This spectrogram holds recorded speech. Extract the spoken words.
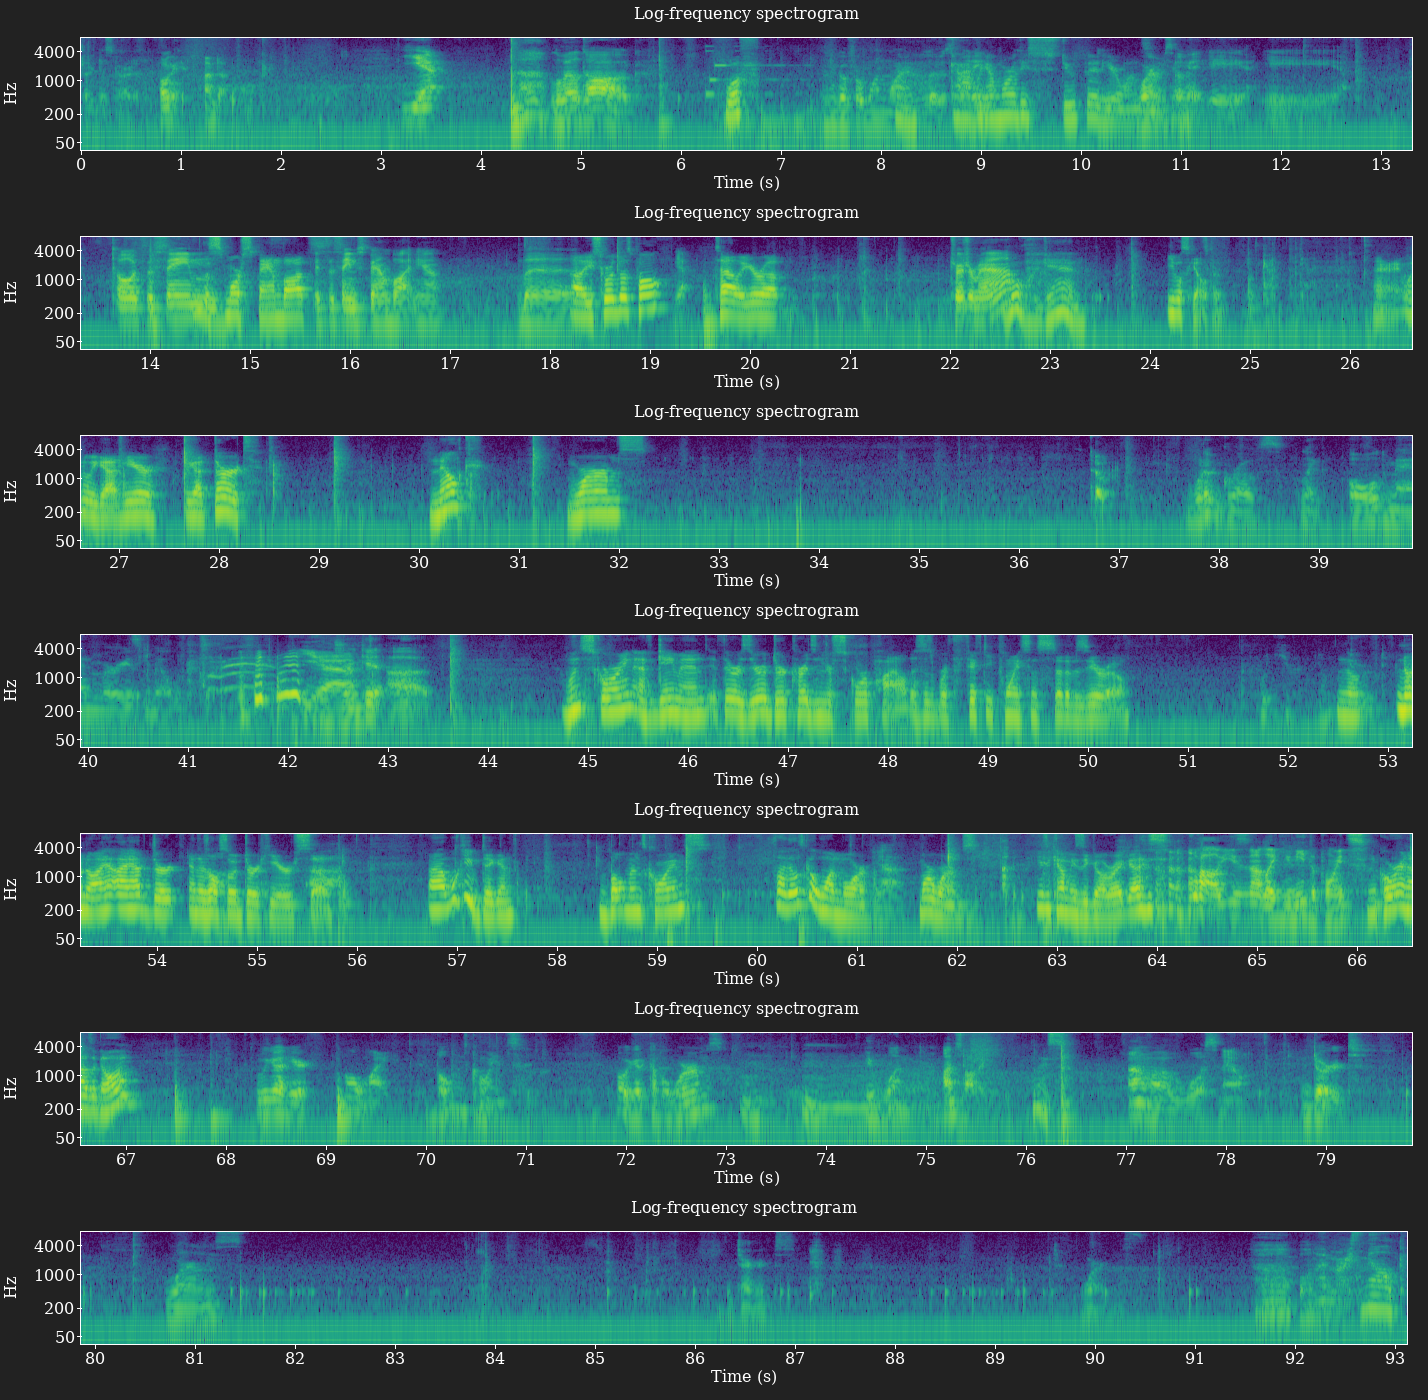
They're discarded. Okay, I'm done. Yeah. Loyal dog. Woof. I'm gonna go for one more and lose. God, Ready? we got more of these stupid here ones. Worms. Okay. Yeah, yeah, yeah. Oh, it's the same. The more spam bots. It's the same spam bot. Yeah. The uh, you scored those, Paul? Yeah. Tyler, you're up. treasure map. Oh, again. Evil skeleton. All right, what do we got here? We got dirt, milk, worms. What a gross, like old man Murray's milk. Yeah. Drink it up. When scoring at game end, if there are zero dirt cards in your score pile, this is worth 50 points instead of zero. What, you- No, dirt? no, no. I, I have dirt, and there's also dirt here, so ah. uh, we'll keep digging. Boatman's coins. Fuck, it, let's go one more. Yeah. More worms. Easy come, easy go, right, guys? Well, he's not like you need the points. and Corin, how's it going? What we got here? Oh my. Bolton's coins. Oh, we got a couple worms. Hmm. Hmm. You won. I'm stopping. Nice. I'm a wuss now. Dirt. Worms. Dirt. Worms. Old man Murray's milk.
